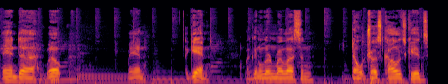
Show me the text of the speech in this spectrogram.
And, uh, well, man, again, I going to learn my lesson? You don't trust college kids.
